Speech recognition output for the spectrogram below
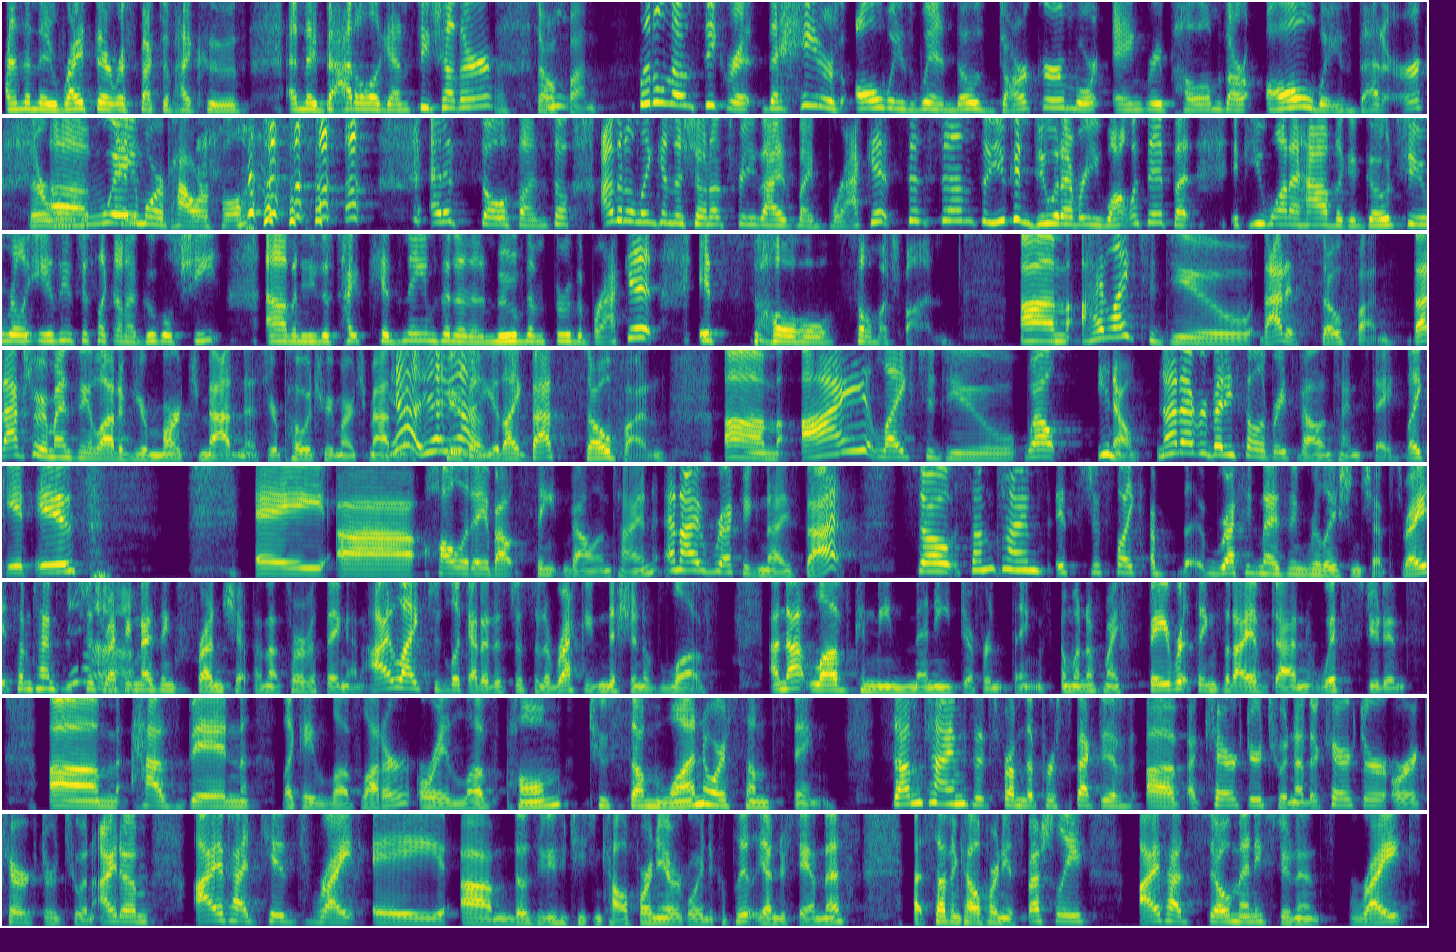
And then they write their respective haikus and they battle against each other. That's so fun. little known secret the haters always win. Those darker more angry poems are always better. They're um, way and- more powerful and it's so fun. So I'm going to link in the show notes for you guys my bracket system. So you can do whatever you want with it. But if you want to have like a go to really easy, it's just like on a Google sheet um, and you just type kids' names in and then move them through the bracket. It's so, so much fun. Um, I like to do that is so fun. That actually reminds me a lot of your March Madness, your poetry March Madness yeah, yeah, too. Yeah. That you like that's so fun. Um, I like to do well, you know, not everybody celebrates Valentine's Day. Like it is a uh, holiday about Saint Valentine, and I recognize that. So sometimes it's just like a, recognizing relationships, right? Sometimes it's yeah. just recognizing friendship and that sort of a thing. And I like to look at it as just a recognition of love, and that love can mean many different things. And one of my favorite things that I have done with students um, has been like a love letter or a love poem to someone or something. Sometimes it's from the perspective of a character to another character or a character to an item. I've had kids write a, um, those of you who teach in California are going to completely understand this, uh, Southern California especially. I've had so many students write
